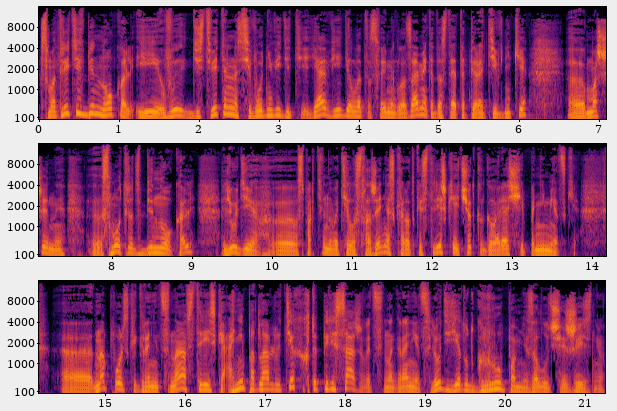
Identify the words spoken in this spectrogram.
смотрите в бинокль. И вы действительно сегодня видите. Я видел это своими глазами, когда стоят оперативники, э, машины э, смотрят в бинокль, люди э, спортивного телосложения с короткой стрижкой, четко говорящие по-немецки. Э, на польской границе, на австрийской, они подлавливают тех, кто пересаживается на границе. Люди едут группами за лучшей жизнью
